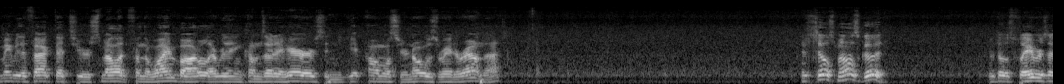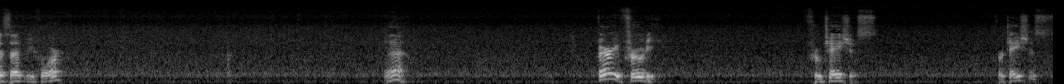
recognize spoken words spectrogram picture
Maybe the fact that you smell it from the wine bottle, everything comes out of here, and you get almost your nose right around that. It still smells good. With those flavors I said before. Yeah. Very fruity. Fruitaceous. Fruitaceous?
